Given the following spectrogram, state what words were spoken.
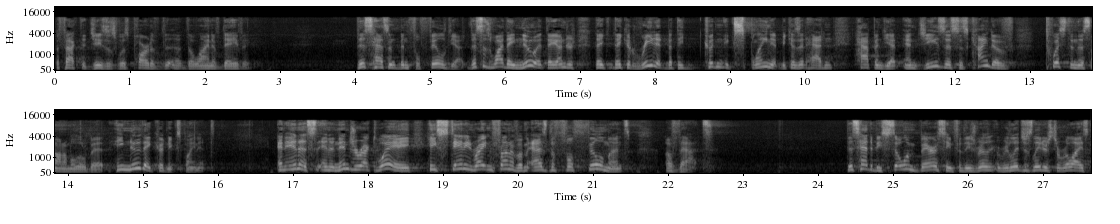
The fact that Jesus was part of the, the line of David this hasn't been fulfilled yet. This is why they knew it. They, under, they, they could read it, but they couldn't explain it because it hadn't happened yet. And Jesus is kind of twisting this on them a little bit. He knew they couldn't explain it. And in, a, in an indirect way, he's standing right in front of them as the fulfillment of that. This had to be so embarrassing for these religious leaders to realize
